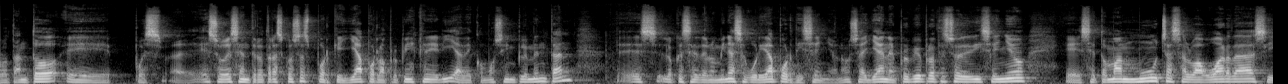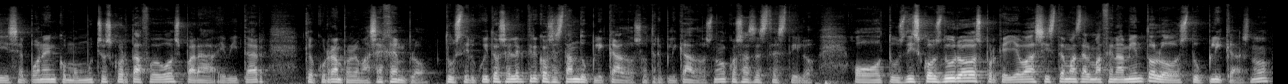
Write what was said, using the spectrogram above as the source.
lo tanto, eh, pues eh, eso es, entre otras cosas, porque ya por la propia ingeniería de cómo se implementan, es lo que se denomina seguridad por diseño. ¿no? O sea, ya en el propio proceso de diseño eh, se toman muchas salvaguardas y se ponen como muchos cortafuegos para evitar que ocurran problemas. Ejemplo, tus circuitos eléctricos están duplicados o triplicados, ¿no? cosas de este estilo. O tus discos duros, porque llevas sistemas de almacenamiento, los duplicas. ¿no?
